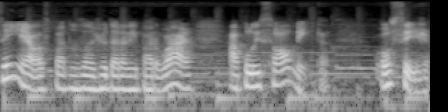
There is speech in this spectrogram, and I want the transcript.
sem elas para nos ajudar a limpar o ar, a poluição aumenta. Ou seja,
